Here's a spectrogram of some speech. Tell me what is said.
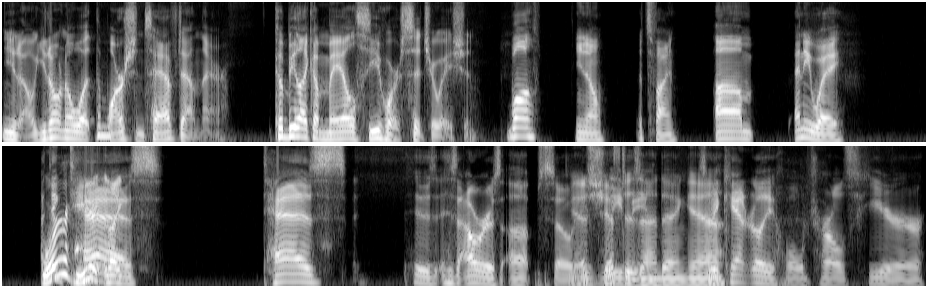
you know, you don't know what the Martians have down there. Could be like a male seahorse situation. Well, you know, it's fine. Um. Anyway, I We're think here, like- Taz, Taz, his his hour is up, so yeah, he's shift is leaving. ending. So Yeah, we can't really hold Charles here.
